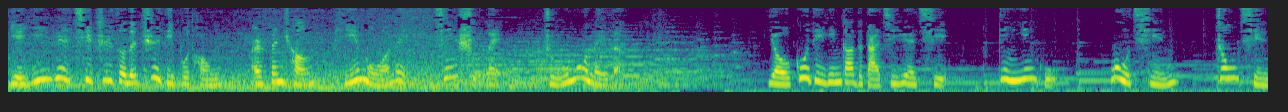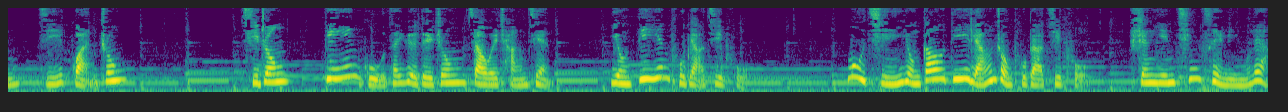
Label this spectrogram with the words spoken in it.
也因乐器制作的质地不同而分成皮膜类、金属类、竹木类等。有固定音高的打击乐器，定音鼓、木琴、中琴及管钟。其中，定音鼓在乐队中较为常见，用低音谱表记谱。木琴用高低两种谱表记谱，声音清脆明亮。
